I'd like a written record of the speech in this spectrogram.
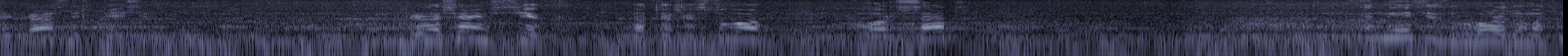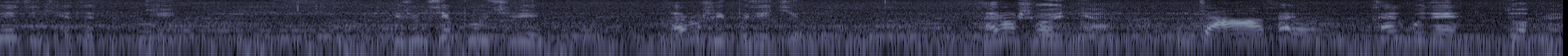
Прекрасных песен. Приглашаем всех на торжество в Горсад. И вместе с городом отметить этот день. И чтобы все получили хороший позитив. Хорошего дня. Хай, Дякую. хай буде добре.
